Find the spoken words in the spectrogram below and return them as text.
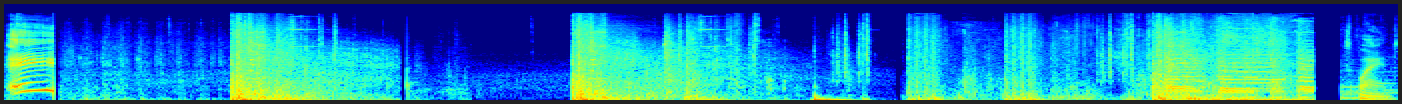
Hey! Explained.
